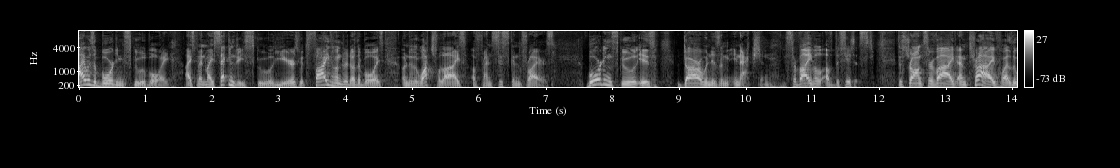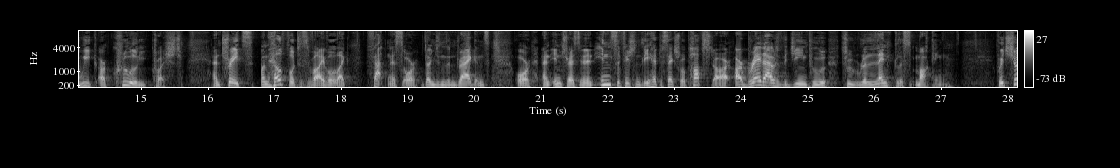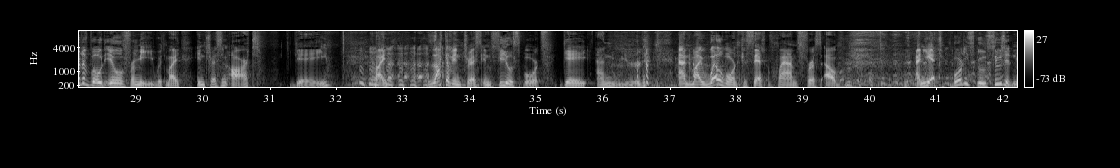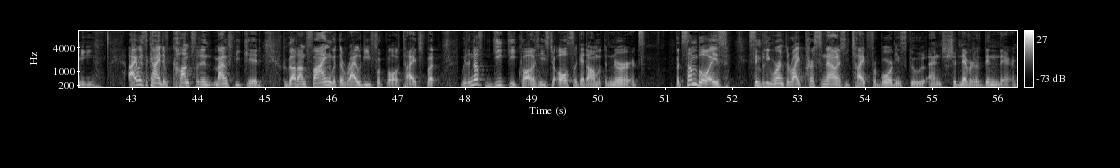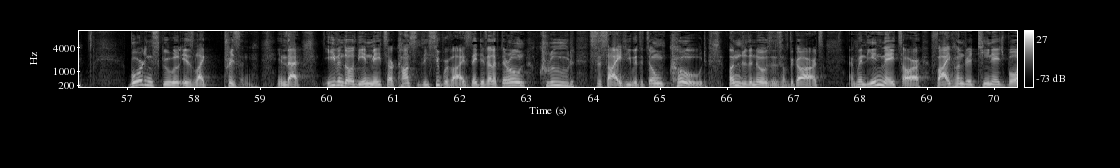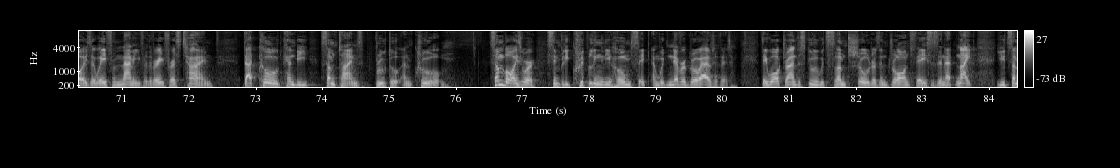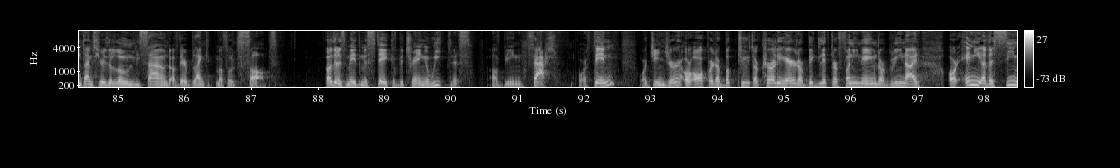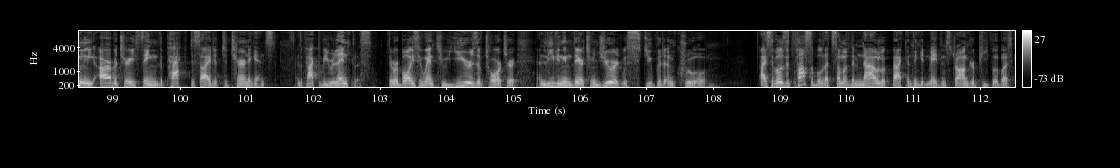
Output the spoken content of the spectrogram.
I was a boarding school boy. I spent my secondary school years with 500 other boys under the watchful eyes of Franciscan friars. Boarding school is Darwinism in action, survival of the fittest. The strong survive and thrive while the weak are cruelly crushed. And traits unhelpful to survival, like fatness or Dungeons and Dragons, or an interest in an insufficiently heterosexual pop star, are bred out of the gene pool through relentless mocking which should have bode ill for me with my interest in art, gay, my lack of interest in field sports, gay and weird, and my well worn cassette of Wham's first album. and yet, boarding school suited me. I was the kind of confident, mouthy kid who got on fine with the rowdy football types, but with enough geeky qualities to also get on with the nerds. But some boys simply weren't the right personality type for boarding school and should never have been there. Boarding school is like prison, in that even though the inmates are constantly supervised, they develop their own crude society with its own code under the noses of the guards. And when the inmates are 500 teenage boys away from Mammy for the very first time, that code can be sometimes brutal and cruel. Some boys were simply cripplingly homesick and would never grow out of it. They walked around the school with slumped shoulders and drawn faces, and at night you'd sometimes hear the lonely sound of their blanket muffled sobs. Others made the mistake of betraying a weakness, of being fat, or thin, or ginger, or awkward, or buck toothed, or curly haired, or big lipped, or funny named, or green eyed, or any other seemingly arbitrary thing the pack decided to turn against. And the pack would be relentless. There were boys who went through years of torture, and leaving them there to endure it was stupid and cruel. I suppose it's possible that some of them now look back and think it made them stronger people, but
